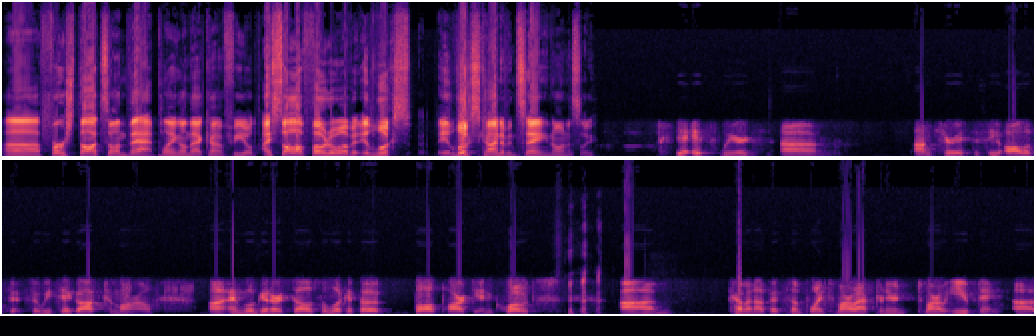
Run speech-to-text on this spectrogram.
Uh, first thoughts on that, playing on that kind of field. I saw a photo of it. It looks it looks kind of insane, honestly. Yeah, it's weird. Um, I'm curious to see all of it. So we take off tomorrow, uh, and we'll get ourselves a look at the ballpark in quotes um, coming up at some point tomorrow afternoon, tomorrow evening. Uh,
